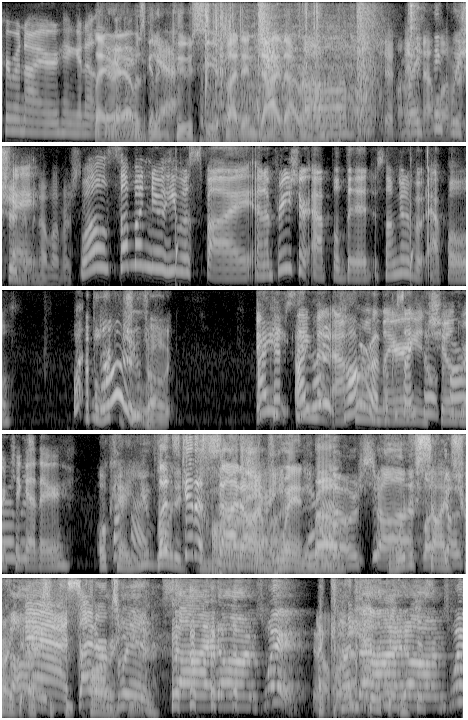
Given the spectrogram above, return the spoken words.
Vic. Vikram and I are hanging out Larry, together. I was gonna Yeah. goose you if I didn't die that round. Um, Shit, I not think we lovers. should- Maybe not lovers. Well, someone knew he was spy, and I'm pretty sure Apple did, so I'm gonna vote Apple. What? Apple, no. where did you vote? It I- kept I saying that Apple Kara and Larry and thought Shield were Kara was- together. Okay, you Let's voted. Let's get a sidearms right? win, Yeah. bro. What if Side's trying to execute Yeah, sidearms Kara here? win. Sidearms win. I'll kinda feel like it- Sidearms win.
